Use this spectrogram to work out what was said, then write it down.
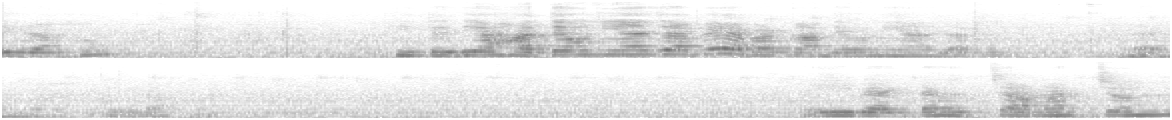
এইরকম। ফিতে দিয়ে হাতেও নেওয়া যাবে, আবার কাঁধেও নেওয়া যাবে। এইরকম। এই ব্যাগটা হচ্ছে আমার জন্য।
